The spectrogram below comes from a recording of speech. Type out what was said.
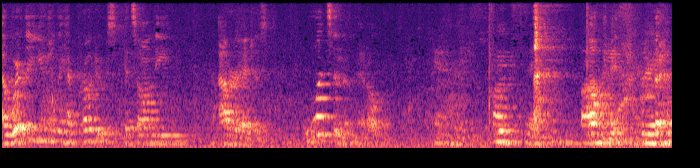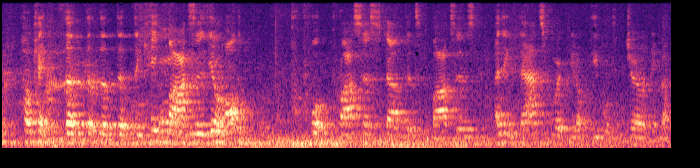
and where they usually have produce, it's on the outer edges. What's in the middle? Okay, the, okay, the, the, the, the cake boxes, you know, all the quote, processed stuff that's in boxes, I think that's what, you know, people generally think about.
